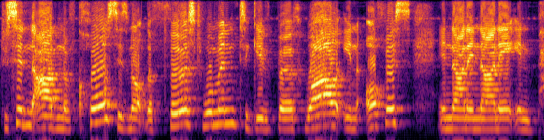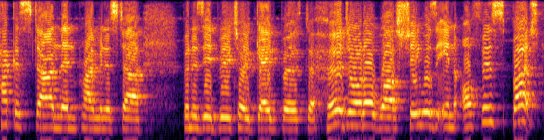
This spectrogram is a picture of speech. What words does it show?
Jacinda Ardern, of course, is not the first woman to give birth while in office. In 1990 in Pakistan, then Prime Minister Benazir Bhutto gave birth to her daughter while she was in office. But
